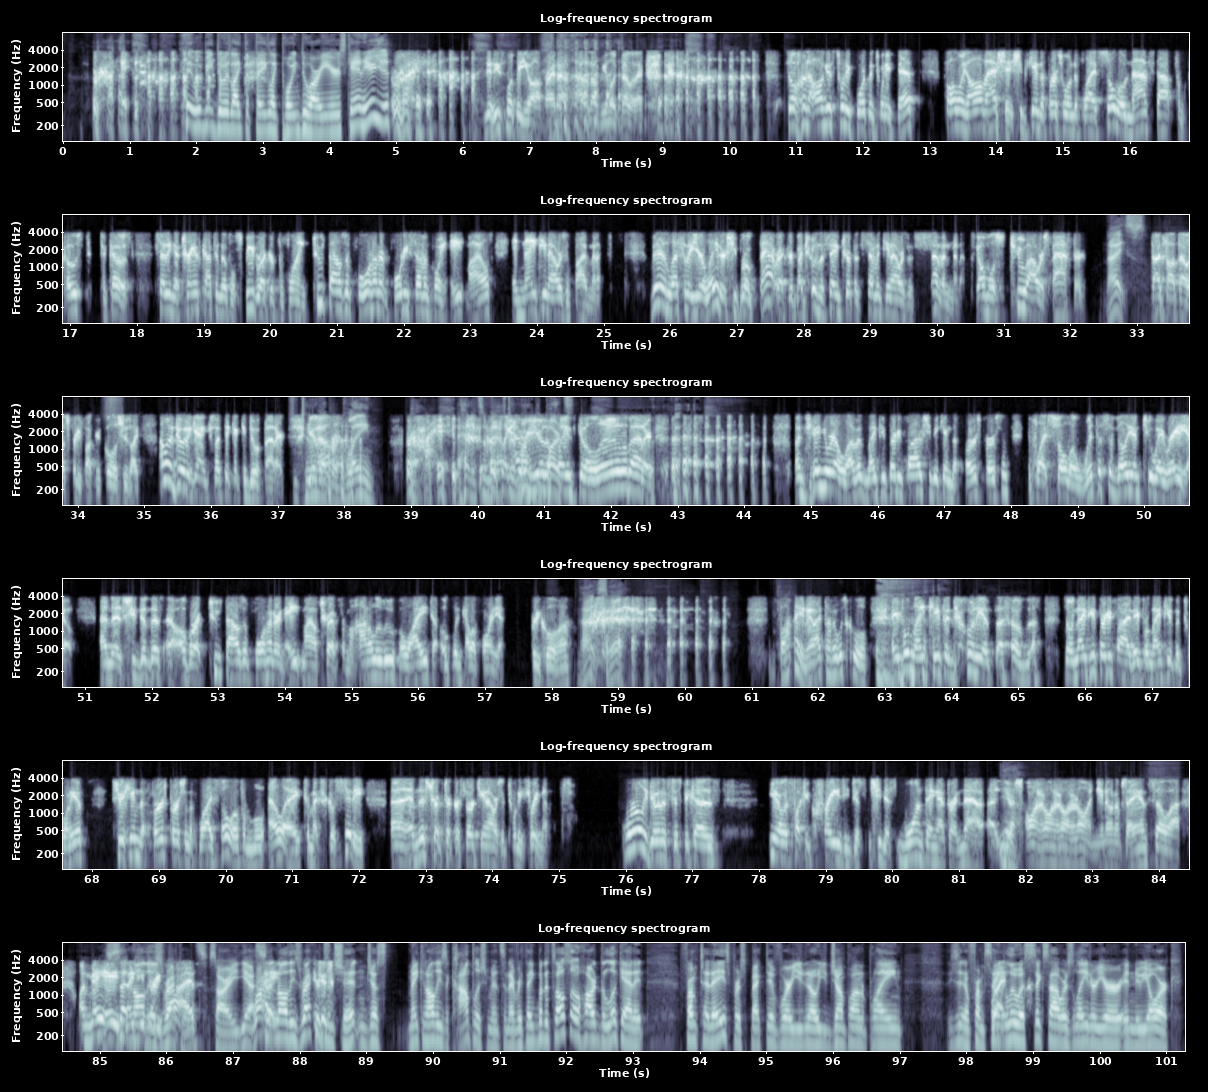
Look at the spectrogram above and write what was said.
right. It would be doing like the thing, like pointing to our ears. Can't hear you. Right. Dude, he's flipping you off right now. I don't know if you looked over there. so on August 24th and 25th, following all that shit, she became the first woman to fly solo nonstop from coast to coast, setting a transcontinental speed record for flying 2,447.8 miles in 19 hours and 5 minutes. Then, less than a year later, she broke that record by doing the same trip in 17 hours and 7 minutes, almost two hours faster. Nice. I thought that was pretty fucking cool. She was like, I'm going to do it again because I think I can do it better. She tuned You know? up her plane. Right. It's like every year the parts. planes get a little better. On January 11th, 1935, she became the first person to fly solo with a civilian two-way radio. And then she did this uh, over a 2,408 mile trip from Honolulu, Hawaii to Oakland, California. Pretty cool, huh? Nice. Yeah. Fine, man. I thought it was cool. April 19th and 20th. Of, so 1935, April 19th and 20th, she became the first person to fly solo from LA to Mexico City. Uh, and this trip took her 13 hours and 23 minutes. We're only doing this just because, you know, it's fucking crazy. Just she does one thing after another, uh, Yeah. just on and on and on and on. You know what I'm saying? So uh, on May 8th, setting all these records. Sorry, yeah, Right. setting all these records just- and shit, and just making all these accomplishments and everything. But it's also hard to look at it from today's perspective, where you know you jump on a plane, you know, from St. Right. Louis. Six hours later, you're in New York,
